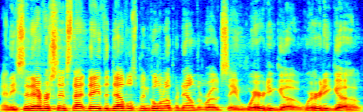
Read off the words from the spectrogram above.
And he said, Ever since that day, the devil's been going up and down the road saying, Where'd he go? Where'd he go?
